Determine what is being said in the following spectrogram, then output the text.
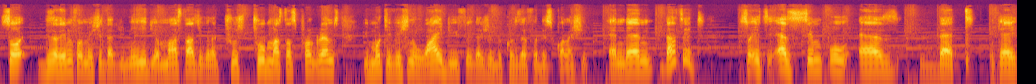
So these are the information that you need your masters you're going to choose two masters programs your motivation why do you feel that you should be considered for this scholarship? And then that's it. So it's as simple as that okay?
